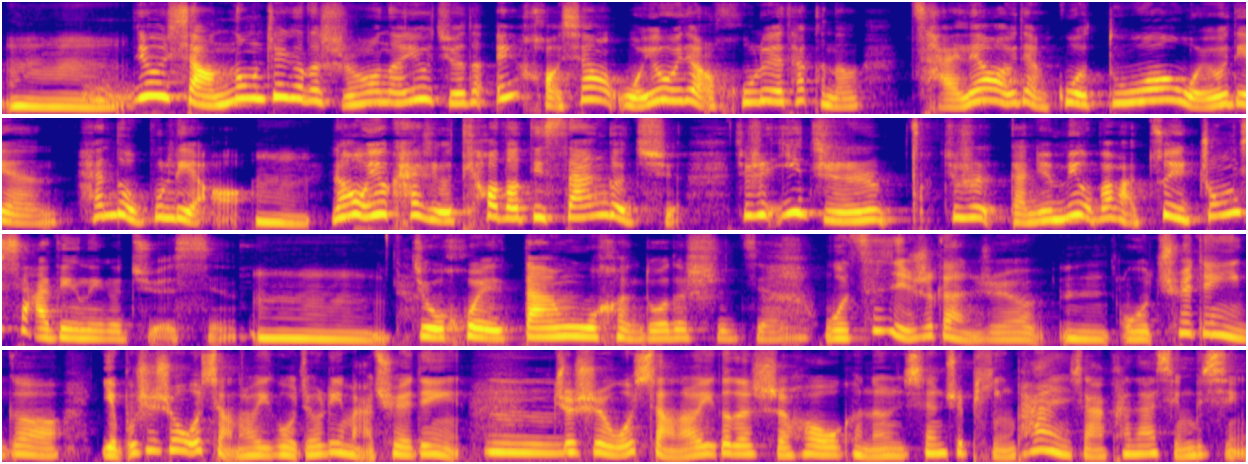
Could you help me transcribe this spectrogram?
嗯，又想弄这个的时候呢，又觉得哎，好像我又有点忽略它，可能材料有点过多，我有点 handle 不了。嗯，然后我又开始又跳到第三个去，就是一直就是感觉没有办法最终下定那个决心。嗯，就会耽误很多的时间。我自己是感觉，嗯，我确定一个，也不是说我想到一个我就立马确定，嗯，就是我想到一个的时候，我可能先去评判一下，看它行不行。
